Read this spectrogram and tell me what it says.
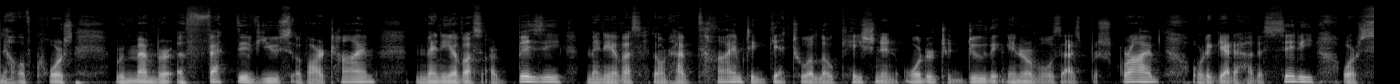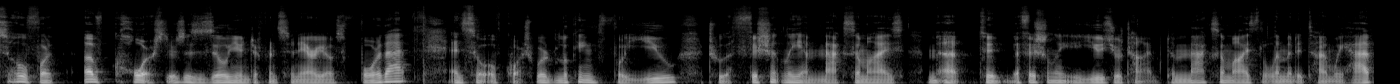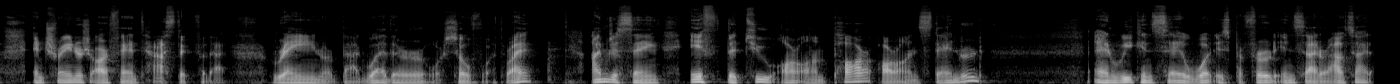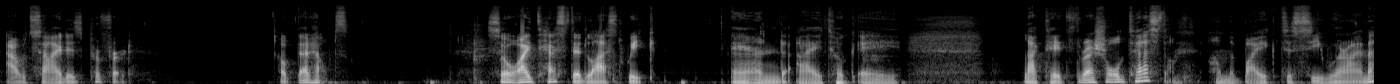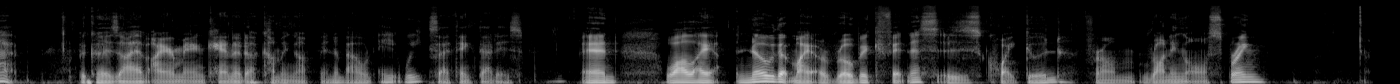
Now, of course, remember effective use of our time. Many of us are busy. Many of us don't have time to get to a location in order to do the intervals as prescribed or to get out of the city or so forth. Of course, there's a zillion different scenarios for that. And so, of course, we're looking for you to efficiently and maximize, uh, to efficiently use your time, to maximize the limited time we have. And trainers are fantastic for that rain or bad weather or so forth, right? I'm just saying if the two are on par, are on standard, and we can say what is preferred inside or outside, outside is preferred. Hope that helps. So I tested last week and I took a lactate threshold test on, on the bike to see where I'm at because I have Ironman Canada coming up in about eight weeks, I think that is. And while I know that my aerobic fitness is quite good from running all spring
